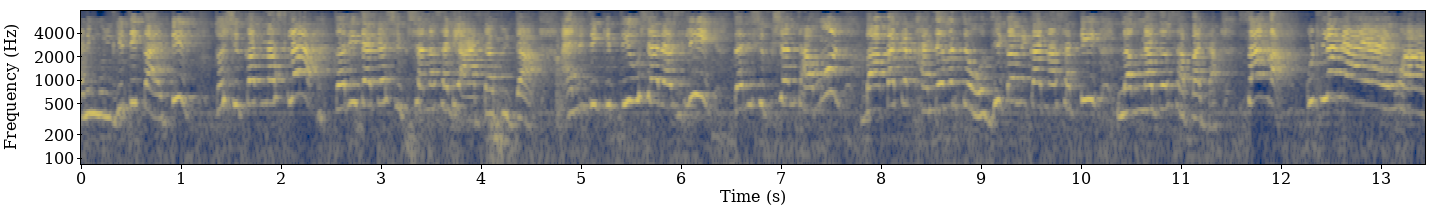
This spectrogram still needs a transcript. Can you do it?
आणि मुलगी ती काढतीच तो शिकत नसला तरी त्याच्या शिक्षणासाठी आटा पिटा आणि ती किती हुशार असली तरी शिक्षण थांबून बापाच्या खांद्यावरचे ओझे कमी करण्यासाठी लग्नाचा सपाटा. सांगा कुठला न्याय आहे हा?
